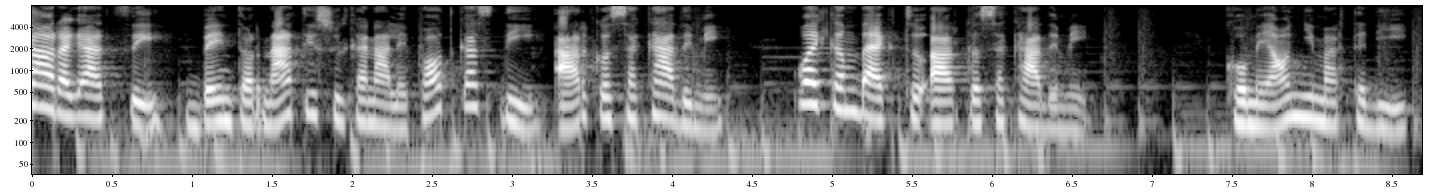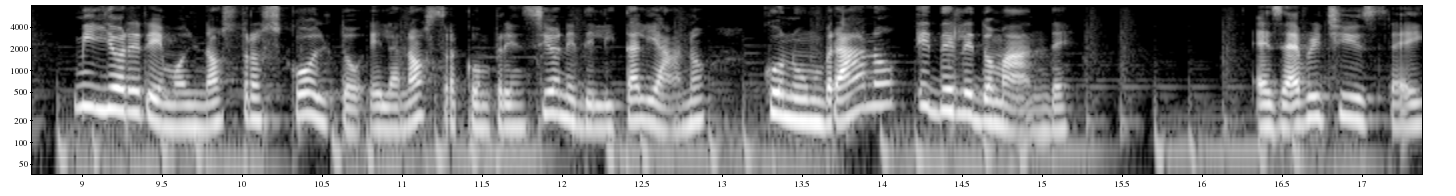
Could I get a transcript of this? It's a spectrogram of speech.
Ciao ragazzi, bentornati sul canale podcast di Arcos Academy. Welcome back to Arcos Academy. Come ogni martedì, miglioreremo il nostro ascolto e la nostra comprensione dell'italiano con un brano e delle domande. As every Tuesday,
